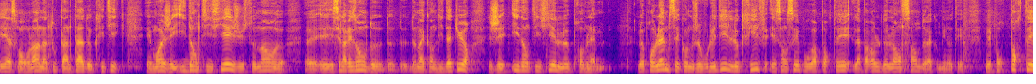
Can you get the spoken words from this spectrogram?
et, à ce moment-là, on a tout un tas de critiques. Et moi, j'ai identifié justement, et c'est la raison de ma candidature, j'ai identifié le problème. Le problème, c'est comme je vous l'ai dit, le CRIF est censé pouvoir porter la parole de l'ensemble de la communauté. Mais pour porter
